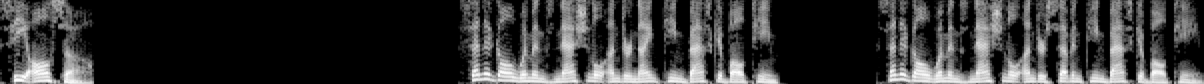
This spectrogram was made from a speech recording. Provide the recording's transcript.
See also Senegal women's national under-19 basketball team Senegal women's national under-17 basketball team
